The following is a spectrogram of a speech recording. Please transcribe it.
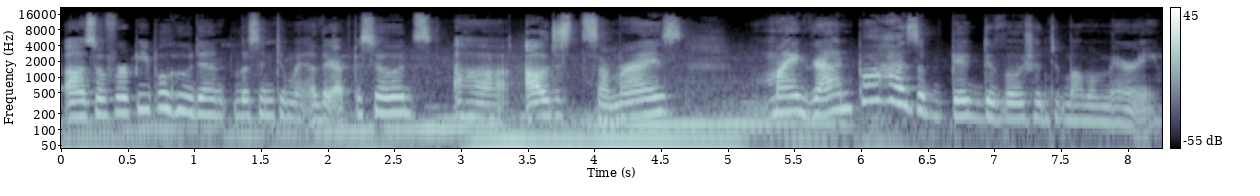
uh, so for people who didn't listen to my other episodes, uh, I'll just summarize. My grandpa has a big devotion to Mama Mary,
